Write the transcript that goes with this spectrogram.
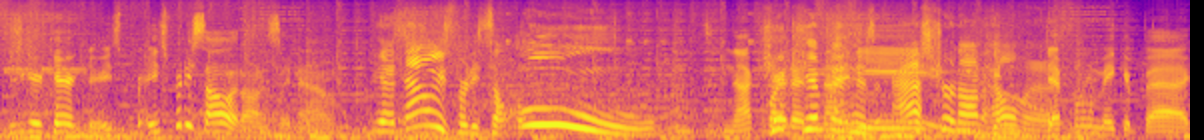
I got you. He's a good character. He's, he's pretty solid, honestly, now. Yeah, now he's pretty solid. Ooh! Not Kick quite at him in his 90. astronaut helmet. Definitely make it back.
